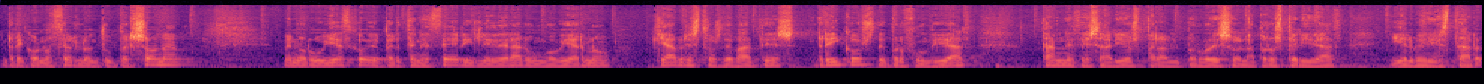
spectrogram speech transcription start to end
reconocerlo en tu persona. Me enorgullezco de pertenecer y liderar un gobierno que abre estos debates ricos de profundidad tan necesarios para el progreso, la prosperidad y el bienestar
